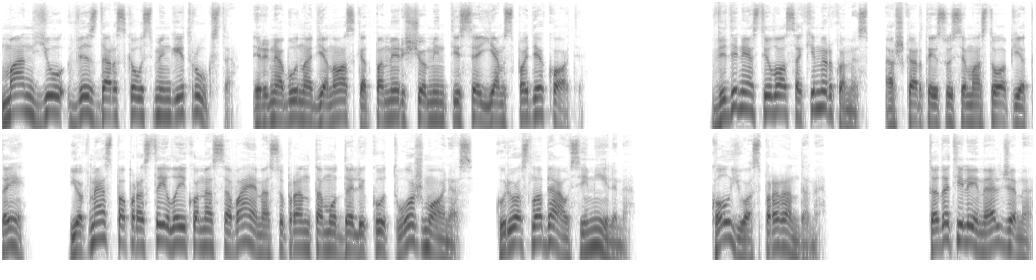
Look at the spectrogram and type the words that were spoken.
Man jų vis dar skausmingai trūksta ir nebūna dienos, kad pamirščiau mintise jiems padėkoti. Vidinės tylos akimirkomis aš kartai susimastau apie tai, jog mes paprastai laikome savajame suprantamų dalykų tuo žmonės, kuriuos labiausiai mylime, kol juos prarandame. Tada tyliai melžiame,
